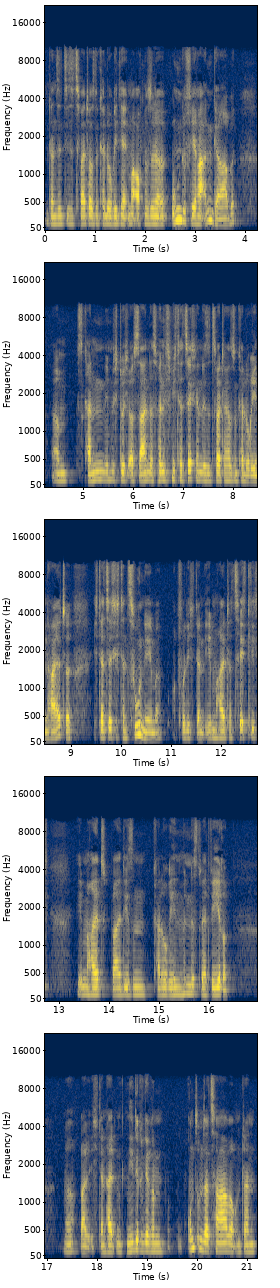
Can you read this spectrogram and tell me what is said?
Und dann sind diese 2000 Kalorien ja immer auch nur so eine ungefähre Angabe. Ähm, es kann nämlich durchaus sein, dass wenn ich mich tatsächlich an diese 2000 Kalorien halte, ich tatsächlich dann zunehme, obwohl ich dann eben halt tatsächlich eben halt bei diesem Kalorienmindestwert wäre. Ne? Weil ich dann halt einen niedrigeren Grundumsatz habe und dann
